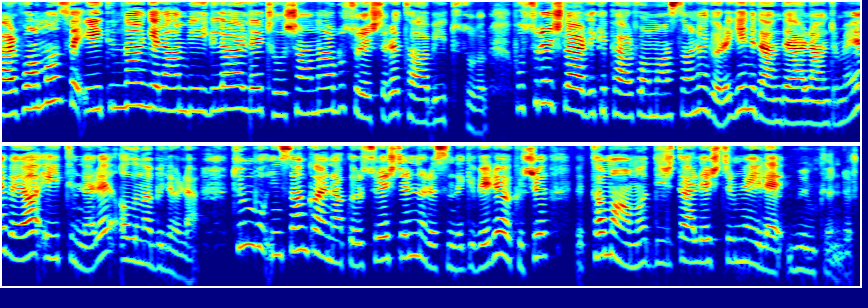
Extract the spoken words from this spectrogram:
Performans ve eğitimden gelen bilgilerle çalışanlar bu süreçlere tabi tutulur. Bu süreçlerdeki performanslarına göre yeniden değerlendirmeye veya eğitimlere alınabilirler. Tüm bu insan kaynakları süreçlerinin arasındaki veri akışı ve tamamı dijitalleştirme ile mümkündür.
